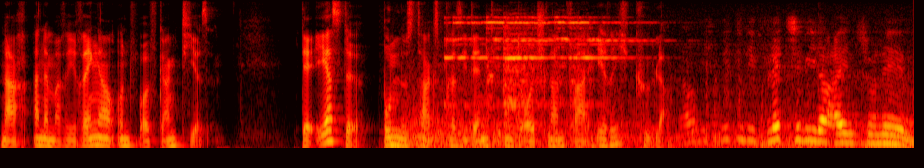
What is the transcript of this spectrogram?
nach Annemarie Renger und Wolfgang Thierse. Der erste Bundestagspräsident in Deutschland war Erich Köhler. Ich bitte, die Plätze wieder einzunehmen.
